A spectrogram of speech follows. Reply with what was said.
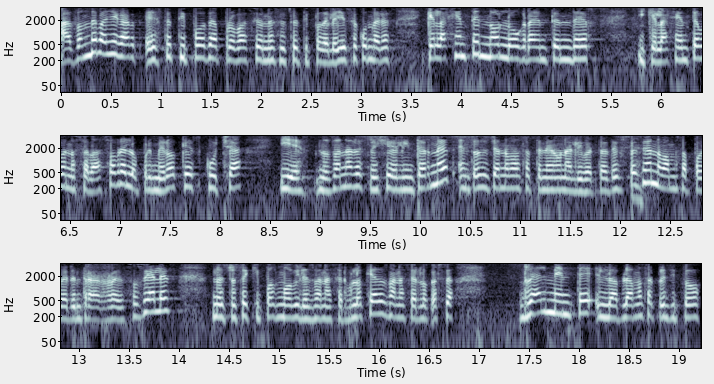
a dónde va a llegar este tipo de aprobaciones, este tipo de leyes secundarias que la gente no logra entender y que la gente, bueno, se va sobre lo primero que escucha y es, nos van a restringir el Internet, entonces ya no vamos a tener una libertad de expresión, no vamos a poder entrar a redes sociales, nuestros equipos móviles van a ser bloqueados, van a ser bloqueados. Realmente, lo hablamos al principio,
